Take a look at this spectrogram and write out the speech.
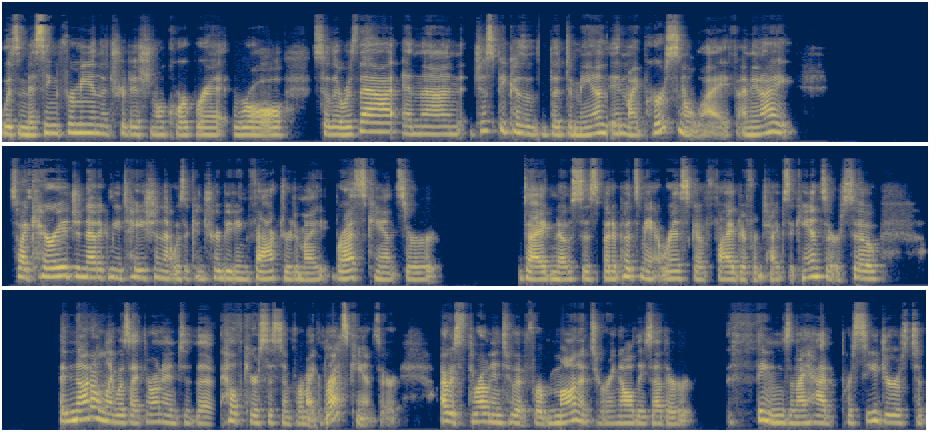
was missing for me in the traditional corporate role so there was that and then just because of the demand in my personal life i mean i so I carry a genetic mutation that was a contributing factor to my breast cancer diagnosis, but it puts me at risk of five different types of cancer. So not only was I thrown into the healthcare system for my breast cancer, I was thrown into it for monitoring all these other things. And I had procedures to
